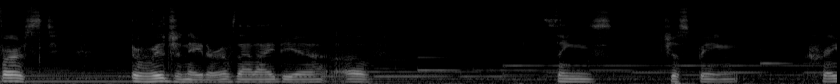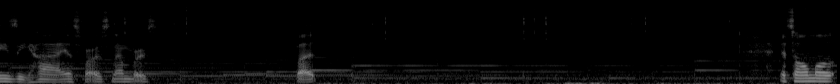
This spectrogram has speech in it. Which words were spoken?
first originator of that idea of things just being crazy high as far as numbers. But it's almost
